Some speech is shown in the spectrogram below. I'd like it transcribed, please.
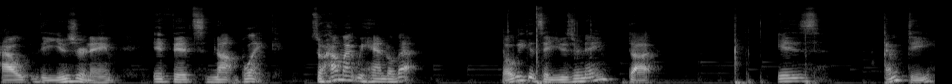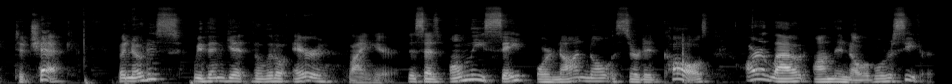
out the username if it's not blank. So how might we handle that? Well, we could say username dot is empty to check, but notice we then get the little error line here that says only safe or non-null asserted calls are allowed on the nullable receiver.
